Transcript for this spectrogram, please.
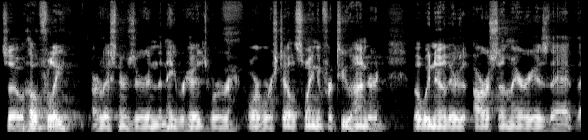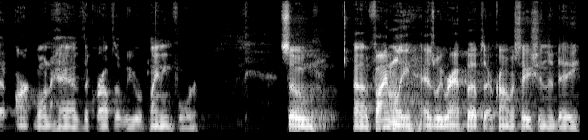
So hopefully our listeners are in the neighborhoods where or we're still swinging for 200 but we know there are some areas that that aren't going to have the crop that we were planning for so uh, finally as we wrap up our conversation today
